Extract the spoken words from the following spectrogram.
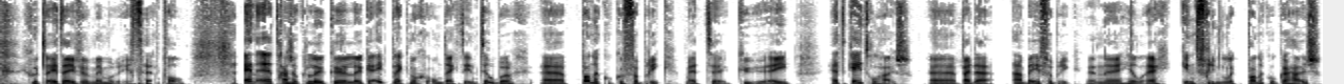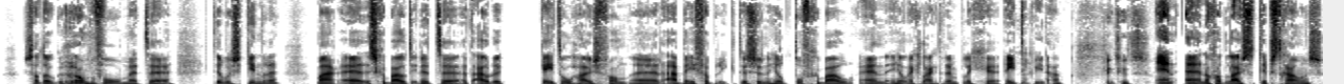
Goed dat je het even memoreert, hè, Paul. En eh, trouwens ook een leuke, leuke eetplek nog ontdekt in Tilburg. Eh pannenkoekenfabriek met QUE. Het Ketelhuis eh, bij de AB-fabriek. Een eh, heel erg kindvriendelijk pannenkoekenhuis. Zat ook ramvol met eh, Tilburgse kinderen. Maar het is gebouwd in het, het oude ketelhuis van de AB-fabriek. Dus een heel tof gebouw en heel erg laagdrempelig eten kun je daar. Klinkt goed. En nog wat luistertips trouwens.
